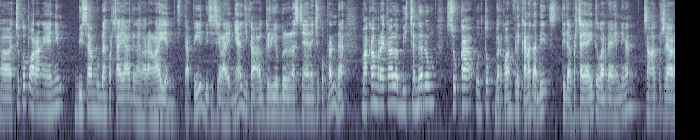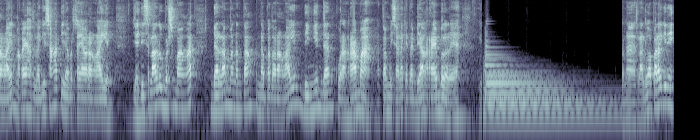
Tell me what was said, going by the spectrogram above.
uh, cukup orangnya ini bisa mudah percaya dengan orang lain. Tapi di sisi lainnya jika agreeableness-nya ini cukup rendah, maka mereka lebih cenderung suka untuk berkonflik karena tadi tidak percaya itu kan kayak ini kan sangat percaya orang lain, maka yang satu lagi sangat tidak percaya orang lain. Jadi selalu bersemangat dalam menentang pendapat orang lain, dingin dan kurang ramah atau misalnya kita bilang rebel ya. Nah, lalu apalagi nih?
